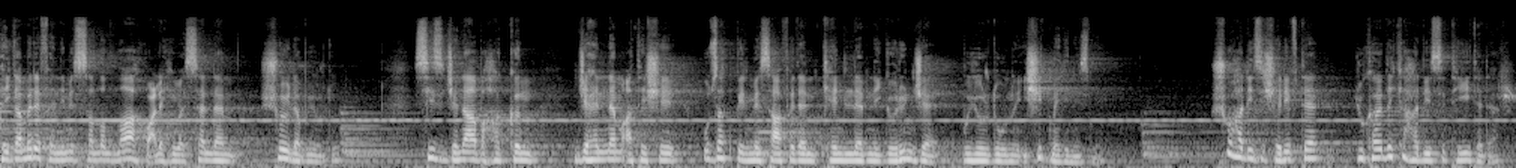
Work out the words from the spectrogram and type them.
Peygamber Efendimiz sallallahu aleyhi ve sellem şöyle buyurdu. Siz Cenab-ı Hakk'ın cehennem ateşi uzak bir mesafeden kendilerini görünce buyurduğunu işitmediniz mi? Şu hadisi şerifte yukarıdaki hadisi teyit eder.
